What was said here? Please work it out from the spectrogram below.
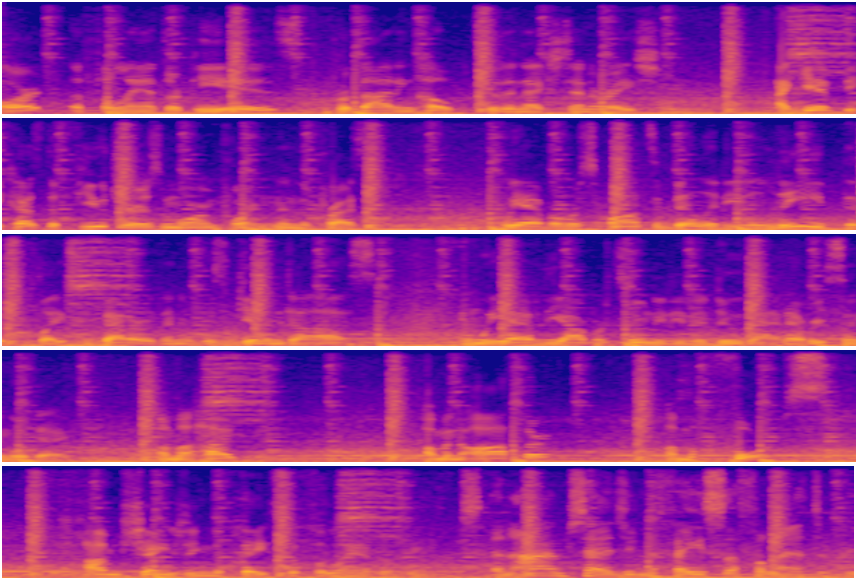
art of philanthropy is providing hope to the next generation. I give because the future is more important than the present. We have a responsibility to leave this place better than it was given to us, and we have the opportunity to do that every single day. I'm a husband, I'm an author, I'm a force. I'm changing the face of philanthropy. And I'm changing the face of philanthropy.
